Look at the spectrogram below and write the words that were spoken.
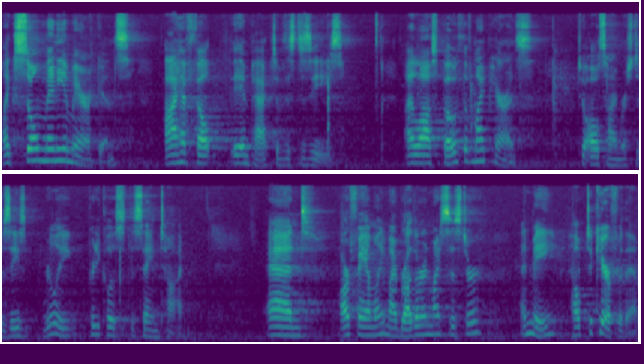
Like so many Americans, I have felt the impact of this disease. I lost both of my parents to Alzheimer's disease really pretty close at the same time. And our family, my brother and my sister, and me help to care for them.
